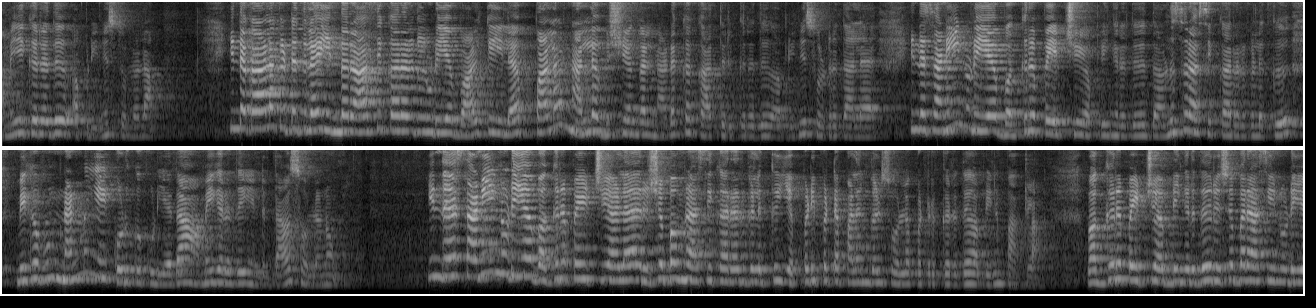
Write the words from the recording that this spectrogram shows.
அமைகிறது அப்படின்னு சொல்லலாம். இந்த காலகட்டத்தில் இந்த ராசிக்காரர்களுடைய வாழ்க்கையில் பல நல்ல விஷயங்கள் நடக்க காத்திருக்கிறது அப்படின்னு சொல்கிறதால இந்த சனியினுடைய வக்ர பயிற்சி அப்படிங்கிறது தனுசு ராசிக்காரர்களுக்கு மிகவும் நன்மையை கொடுக்கக்கூடியதாக அமைகிறது என்று தான் சொல்லணும். இந்த சனியினுடைய வக்ர பயிற்சியால் ரிஷபம் ராசிக்காரர்களுக்கு எப்படிப்பட்ட பலன்கள் சொல்லப்பட்டிருக்கிறது அப்படின்னு பார்க்கலாம். வக்ர பயிற்சி அப்படிங்கிறது ரிஷப ராசியினுடைய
